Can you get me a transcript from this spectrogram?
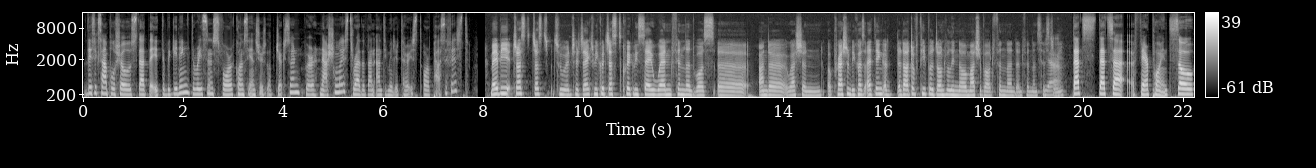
this example shows that the, at the beginning, the reasons for conscientious objection were nationalist rather than anti militarist or pacifist. Maybe just just to interject, we could just quickly say when Finland was uh, under Russian oppression, because I think a, a, lot of people don't really know much about Finland and Finland's history. Yeah. That's that's a fair point. So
